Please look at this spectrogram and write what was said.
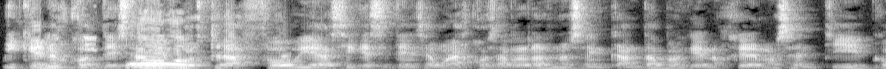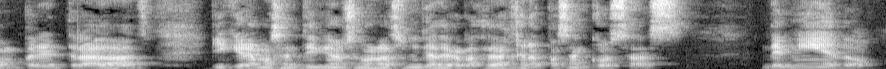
y que nos contéis también vuestras fobias y que si tenéis algunas cosas raras nos encanta porque nos queremos sentir compenetradas y queremos sentir que no somos las únicas desgraciadas que nos pasan cosas de miedo.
